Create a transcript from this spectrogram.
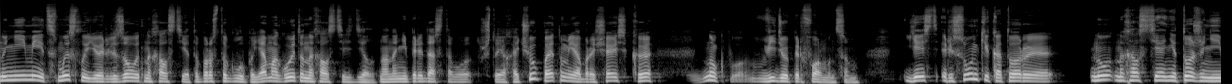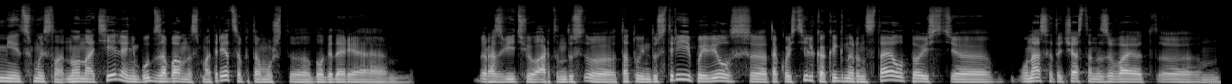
но не имеет смысла ее реализовывать на холсте. Это просто глупо. Я могу это на холсте сделать, но она не передаст того, что я хочу, поэтому я обращаюсь к, ну, к видеоперформансам. Есть рисунки, которые ну, на холсте они тоже не имеют смысла, но на теле они будут забавно смотреться, потому что благодаря развитию арт тату-индустрии появился такой стиль, как ignorant style, то есть э, у нас это часто называют э,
